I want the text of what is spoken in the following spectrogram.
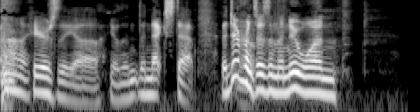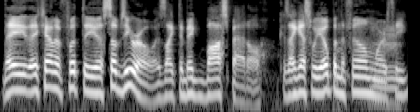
here's the uh, you know the, the next step. The difference is in the new one, they they kind of put the uh, Sub Zero as like the big boss battle. Because I guess we opened the film with he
